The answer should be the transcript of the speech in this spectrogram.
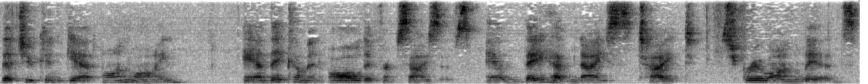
that you can get online, and they come in all different sizes, and they have nice, tight, screw-on lids.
